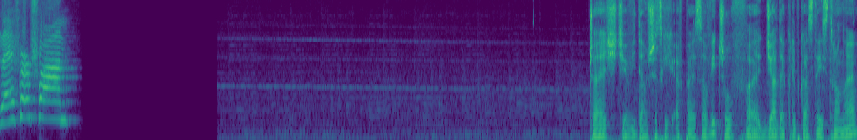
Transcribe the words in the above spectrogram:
Play for fun. Cześć, witam wszystkich FPS-owiczów. Dziadek Rybka z tej strony.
